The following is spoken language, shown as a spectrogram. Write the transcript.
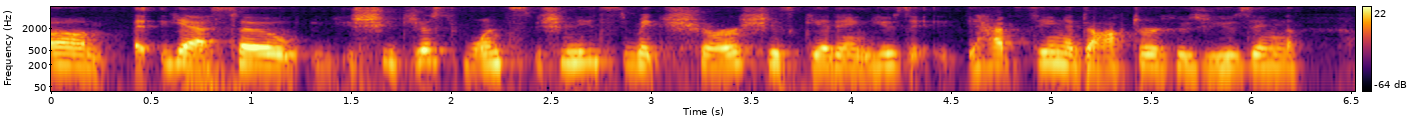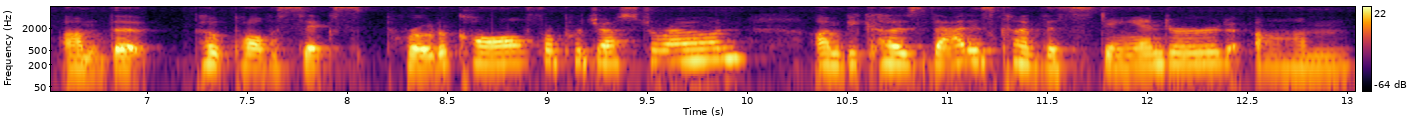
Um, yeah, so she just wants, she needs to make sure she's getting, using, have, seeing a doctor who's using um, the Pope Paul VI protocol for progesterone um, because that is kind of the standard um,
